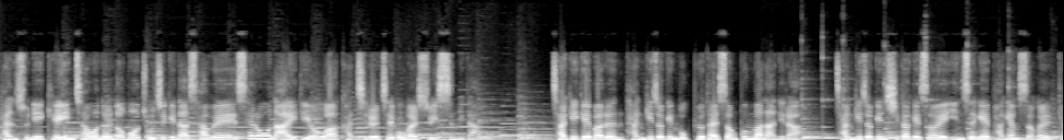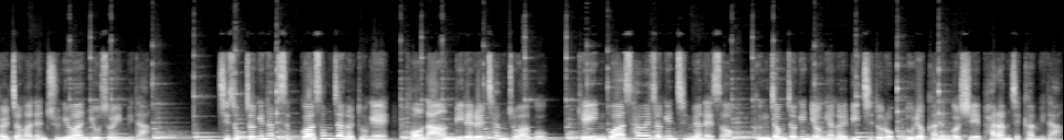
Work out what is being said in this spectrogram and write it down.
단순히 개인 차원을 넘어 조직이나 사회에 새로운 아이디어와 가치를 제공할 수 있습니다. 자기 개발은 단기적인 목표 달성뿐만 아니라 장기적인 시각에서의 인생의 방향성을 결정하는 중요한 요소입니다. 지속적인 학습과 성장을 통해 더 나은 미래를 창조하고 개인과 사회적인 측면에서 긍정적인 영향을 미치도록 노력하는 것이 바람직합니다.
